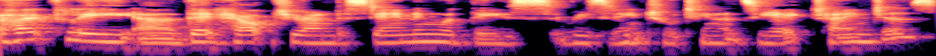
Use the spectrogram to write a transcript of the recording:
hopefully, uh, that helped your understanding with these Residential Tenancy Act changes.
